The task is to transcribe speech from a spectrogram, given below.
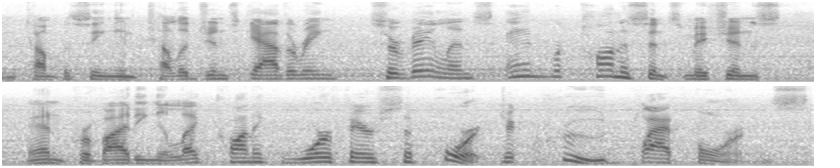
encompassing intelligence gathering, surveillance, and reconnaissance missions, and providing electronic warfare support to crewed platforms.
